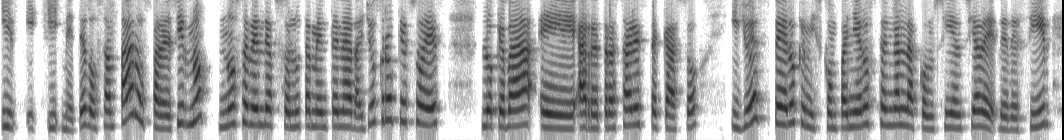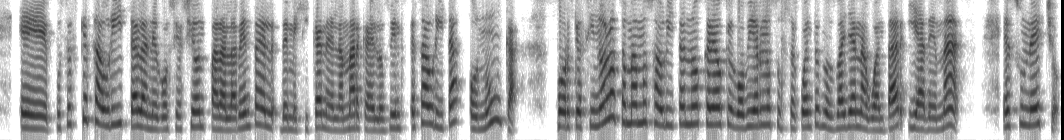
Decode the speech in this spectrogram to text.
y, mete dos amparos para decir, no, no se vende absolutamente nada. Yo creo que eso es lo que va eh, a retrasar este caso y yo espero que mis compañeros tengan la conciencia de, decir, eh, pues es que es ahorita la negociación para la venta de, de, Mexicana de la marca de los bienes, es ahorita o nunca porque si no lo tomamos ahorita, no creo que gobiernos subsecuentes nos vayan a aguantar y además es un hecho,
